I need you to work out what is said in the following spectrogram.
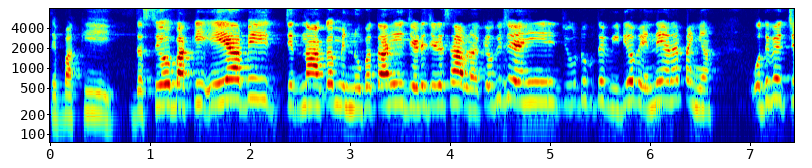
ਤੇ ਬਾਕੀ ਦੱਸਿਓ ਬਾਕੀ ਇਹ ਆ ਵੀ ਜਿੰਨਾ ਕੁ ਮੈਨੂੰ ਪਤਾ ਸੀ ਜਿਹੜੇ ਜਿਹੜੇ ਹਿਸਾਬ ਨਾਲ ਕਿਉਂਕਿ ਜੇ ਅਸੀਂ YouTube ਤੇ ਵੀਡੀਓ ਵੇਖਨੇ ਆ ਨਾ ਪਈਆਂ ਉਹਦੇ ਵਿੱਚ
